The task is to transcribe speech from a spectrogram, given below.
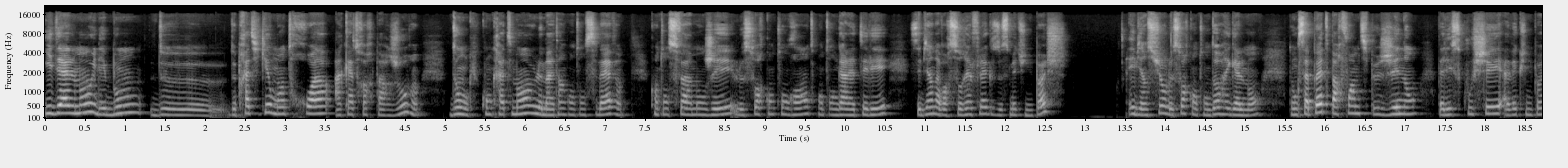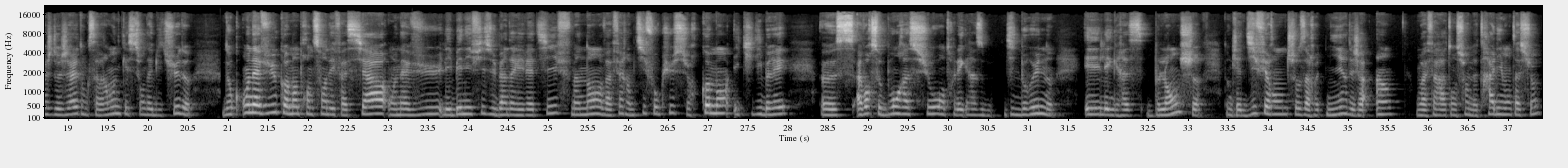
Idéalement, il est bon de, pratiquer au moins 3 à 4 heures par jour. Donc concrètement, le matin quand on se lève, quand on se fait à manger, le soir quand on rentre, quand on regarde la télé, c'est bien d'avoir ce réflexe de se mettre une poche. Et bien sûr, le soir quand on dort également. Donc ça peut être parfois un petit peu gênant d'aller se coucher avec une poche de gel, donc c'est vraiment une question d'habitude. Donc on a vu comment prendre soin des fascias, on a vu les bénéfices du bain dérivatif. Maintenant, on va faire un petit focus sur comment équilibrer, euh, avoir ce bon ratio entre les graisses dites brunes et les graisses blanches. Donc il y a différentes choses à retenir. Déjà, un, on va faire attention à notre alimentation.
